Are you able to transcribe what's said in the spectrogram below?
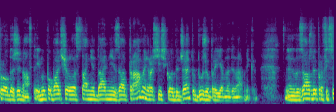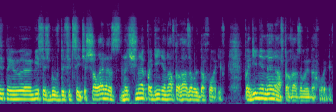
продажі нафти. І ми побачили останні дані за травень російського бюджету. Дуже приємна динаміка. Е, Завжди профіцитний місяць був в дефіциті. Шалене значне падіння нафтогазових доходів, падіння не нафтогазових доходів.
